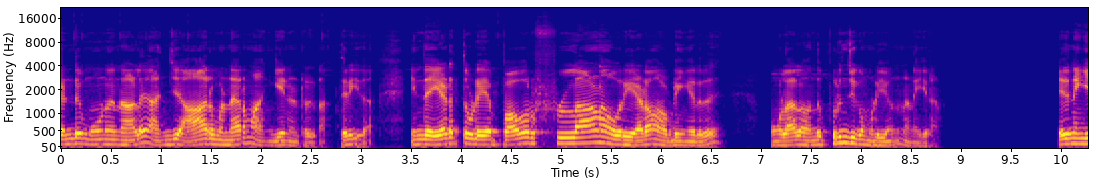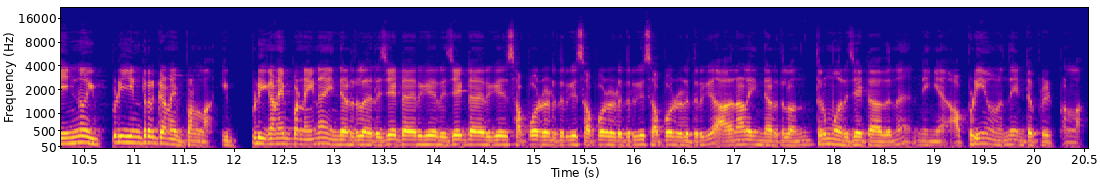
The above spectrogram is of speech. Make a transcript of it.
ரெண்டு மூணு நாலு அஞ்சு ஆறு மணி நேரமாக அங்கேயே நின்றுருக்கிறான். தெரியுதா? இந்த இடத்துடைய பவர்ஃபுல்லான ஒரு இடம் அப்படிங்கிறது உங்களால் வந்து புரிஞ்சுக்க முடியும்னு நினைக்கிறேன். இது நீங்கள் இன்னும் இப்படி இன்டர் கனெக்ட் பண்ணலாம். இப்படி கனெக்ட் பண்ணிங்கன்னா இந்த இடத்துல ரிஜெக்ட் ஆயிருக்கு ரிஜெக்ட் ஆயிருக்கு சப்போர்ட் எடுத்திருக்கு சப்போர்ட் எடுத்திருக்கு சப்போர்ட் எடுத்திருக்கு. அதனால் இந்த இடத்துல வந்து திரும்ப ரிஜெக்ட் ஆகுதுன்னு நீங்கள் அப்படியும் வந்து இன்டர்பிரேட் பண்ணலாம்.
